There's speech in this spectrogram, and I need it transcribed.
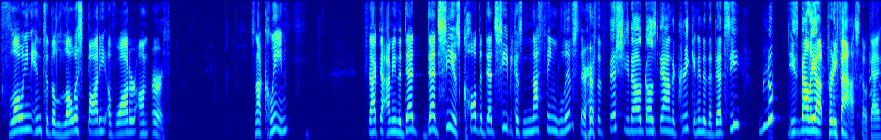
flowing into the lowest body of water on earth. It's not clean. Fact, I mean, the Dead, Dead Sea is called the Dead Sea because nothing lives there. A fish, you know, goes down the creek and into the Dead Sea, bloop, he's belly up pretty fast, okay?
